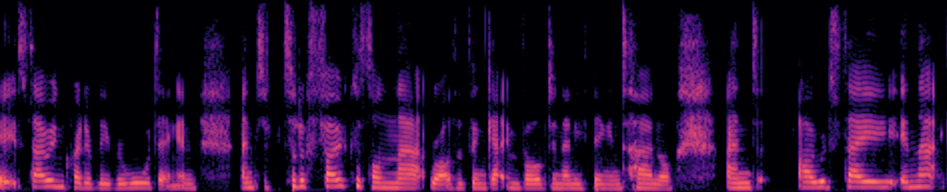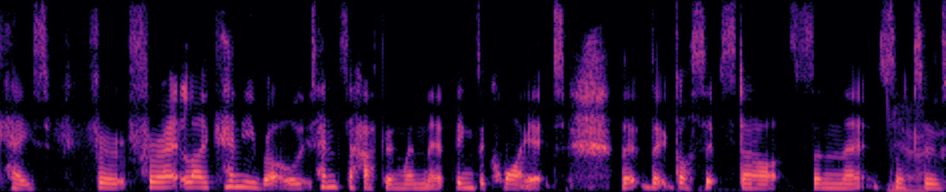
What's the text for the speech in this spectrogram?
it's so incredibly rewarding. And and to sort of focus on that rather than get involved in anything internal. And I would say in that case, for for like any role, it tends to happen when the, things are quiet, that that gossip starts and that sort yeah. of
